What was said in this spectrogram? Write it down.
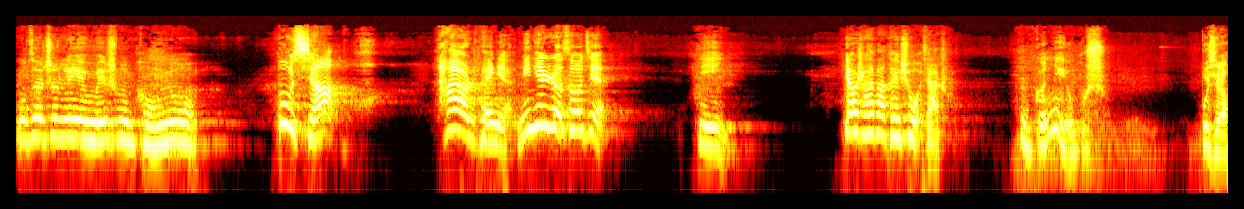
我在这里也没什么朋友。不行，他要是陪你，明天热搜见。你要是害怕，可以去我家住。我跟你又不熟。不行。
